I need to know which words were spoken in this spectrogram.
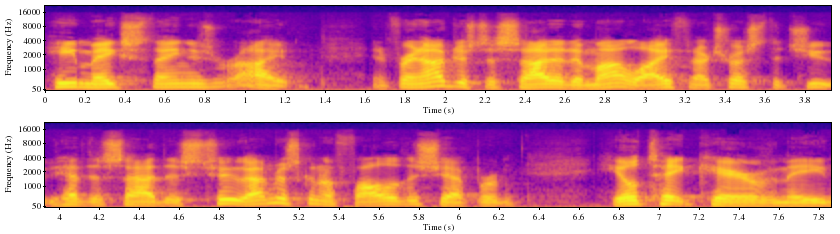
He makes things right. And friend, I've just decided in my life, and I trust that you have decided this too, I'm just going to follow the shepherd. He'll take care of me.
